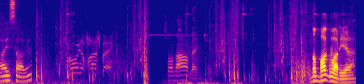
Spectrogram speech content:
Nice abi. Son A bence. Burada bug var ya.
